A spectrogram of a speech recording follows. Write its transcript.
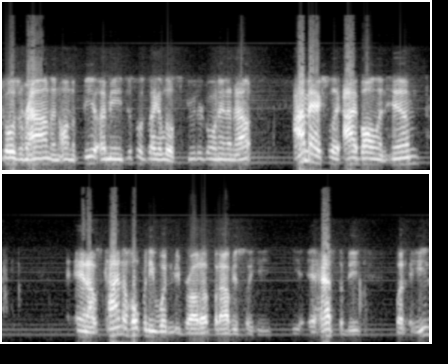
goes around and on the field, I mean, he just looks like a little scooter going in and out. I'm actually eyeballing him, and I was kind of hoping he wouldn't be brought up, but obviously he, he it has to be. But he's,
